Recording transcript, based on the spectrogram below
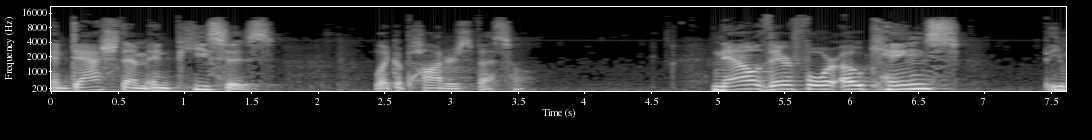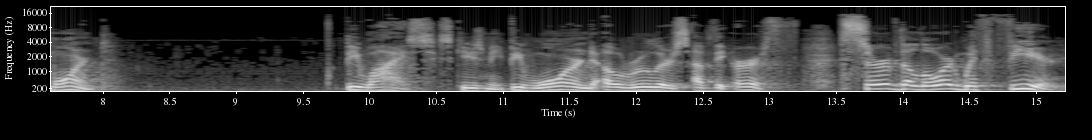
and dash them in pieces like a potter's vessel. Now, therefore, O kings, be warned. Be wise, excuse me. Be warned, O rulers of the earth. Serve the Lord with fear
